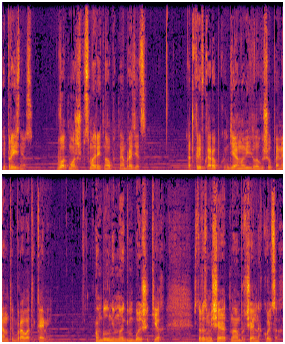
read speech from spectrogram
и произнес «Вот, можешь посмотреть на опытный образец». Открыв коробку, Диана увидела вышеупомянутый буроватый камень. Он был немногим больше тех, что размещают на обручальных кольцах.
